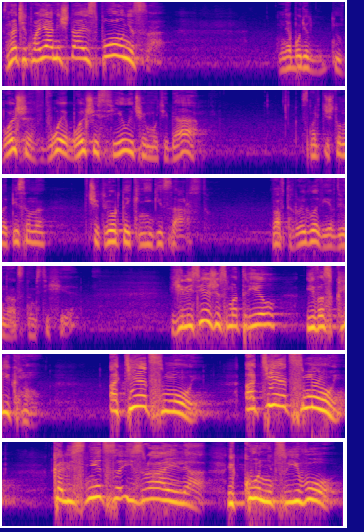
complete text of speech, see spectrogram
значит, моя мечта исполнится. У меня будет больше, вдвое больше силы, чем у тебя. Смотрите, что написано в четвертой книге царств, во второй главе, в 12 стихе. Елисей же смотрел и воскликнул. Отец мой, отец мой, колесница Израиля и конница его.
